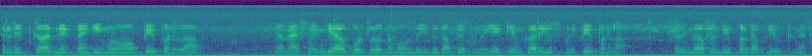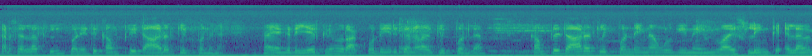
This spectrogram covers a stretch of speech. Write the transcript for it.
credit card net banking மூலமாகவும் பே பண்ணலாம். ஏன்னா மேக்ஸிமம் இந்தியாவை பொறுத்தளவுக்கு நம்ம வந்து இது தான் பே பண்ணுவோம் ஏடிஎம் கார்டை யூஸ் பண்ணி பே பண்ணலாம். இந்த ஆப்ஷன் டிஃபால்ட்டாக அப்படியே விட்ருங்க கடைசி எல்லாம் ஃபில் பண்ணிவிட்டு கம்ப்ளீட் ஆர்டர் கிளிக் பண்ணுங்கள் நான் என்கிட்ட ஏற்கனவே ஒரு அக்கௌண்ட் இருக்கிறனால அதை கிளிக் பண்ணல. கம்ப்ளீட் ஆர்டர் கிளிக் பண்ணிங்கன்னா உங்களுக்கு இந்த இன்வாய்ஸ் லிங்க் எல்லாமே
